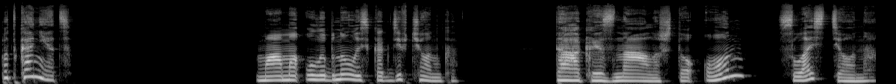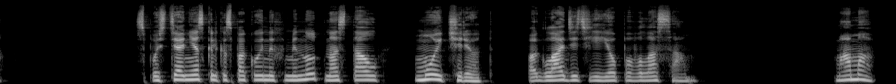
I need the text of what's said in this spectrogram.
под конец. Мама улыбнулась, как девчонка. Так и знала, что он сластена. Спустя несколько спокойных минут настал мой черед погладить ее по волосам. «Мама,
